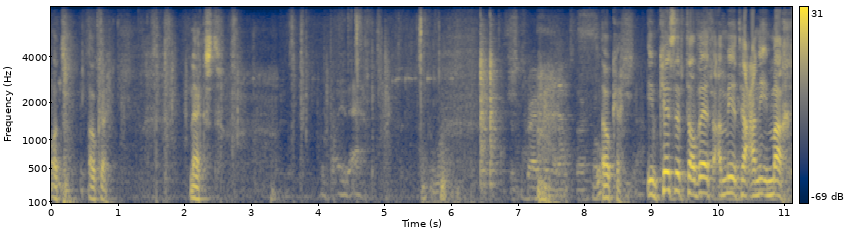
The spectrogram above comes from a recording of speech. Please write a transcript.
what? Okay. Next. Buy that. Subscribe to the App Store. Okay. אם כסף תלווה את עמי את העני עמך,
